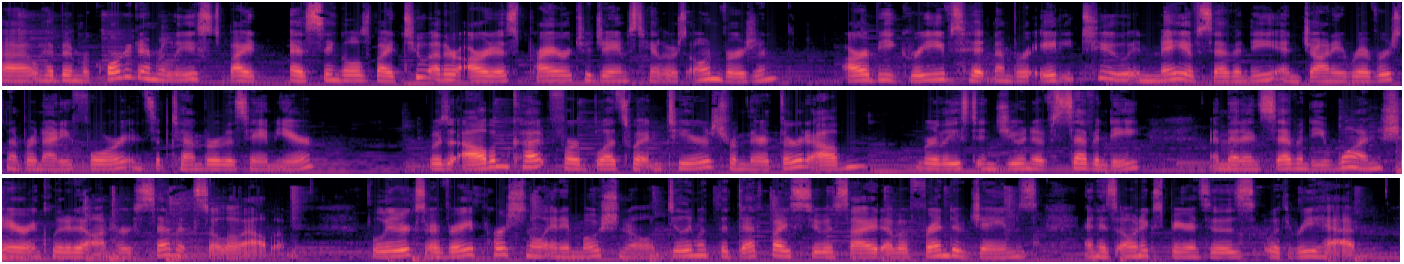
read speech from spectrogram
uh, had been recorded and released by as singles by two other artists prior to James Taylor's own version. R.B. Greaves hit number 82 in May of 70 and Johnny Rivers number 94 in September of the same year. It was an album cut for Blood, Sweat, and Tears from their third album, released in June of 70, and then in 71, Cher included it on her seventh solo album. The lyrics are very personal and emotional, dealing with the death by suicide of a friend of James and his own experiences with rehab.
